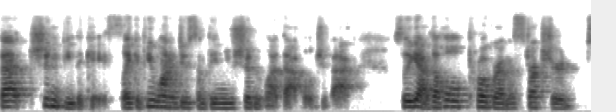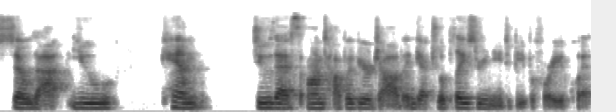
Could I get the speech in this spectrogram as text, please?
that shouldn't be the case. Like if you want to do something, you shouldn't let that hold you back. So yeah, the whole program is structured so that you can do this on top of your job and get to a place where you need to be before you quit.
